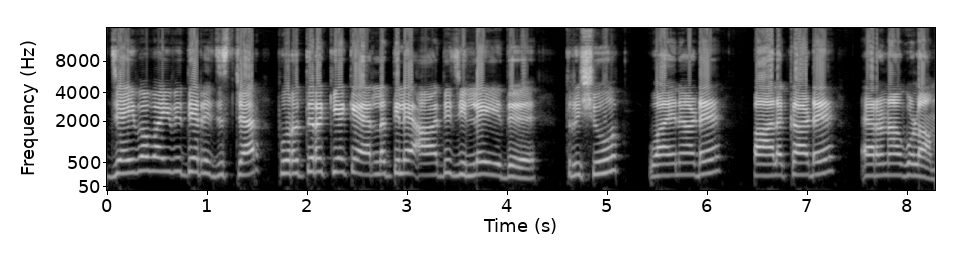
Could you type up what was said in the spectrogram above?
ജൈവ വൈവിധ്യ രജിസ്റ്റർ പുറത്തിറക്കിയ കേരളത്തിലെ ആദ്യ ജില്ല ഏത്? തൃശൂർ വയനാട് പാലക്കാട് എറണാകുളം.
